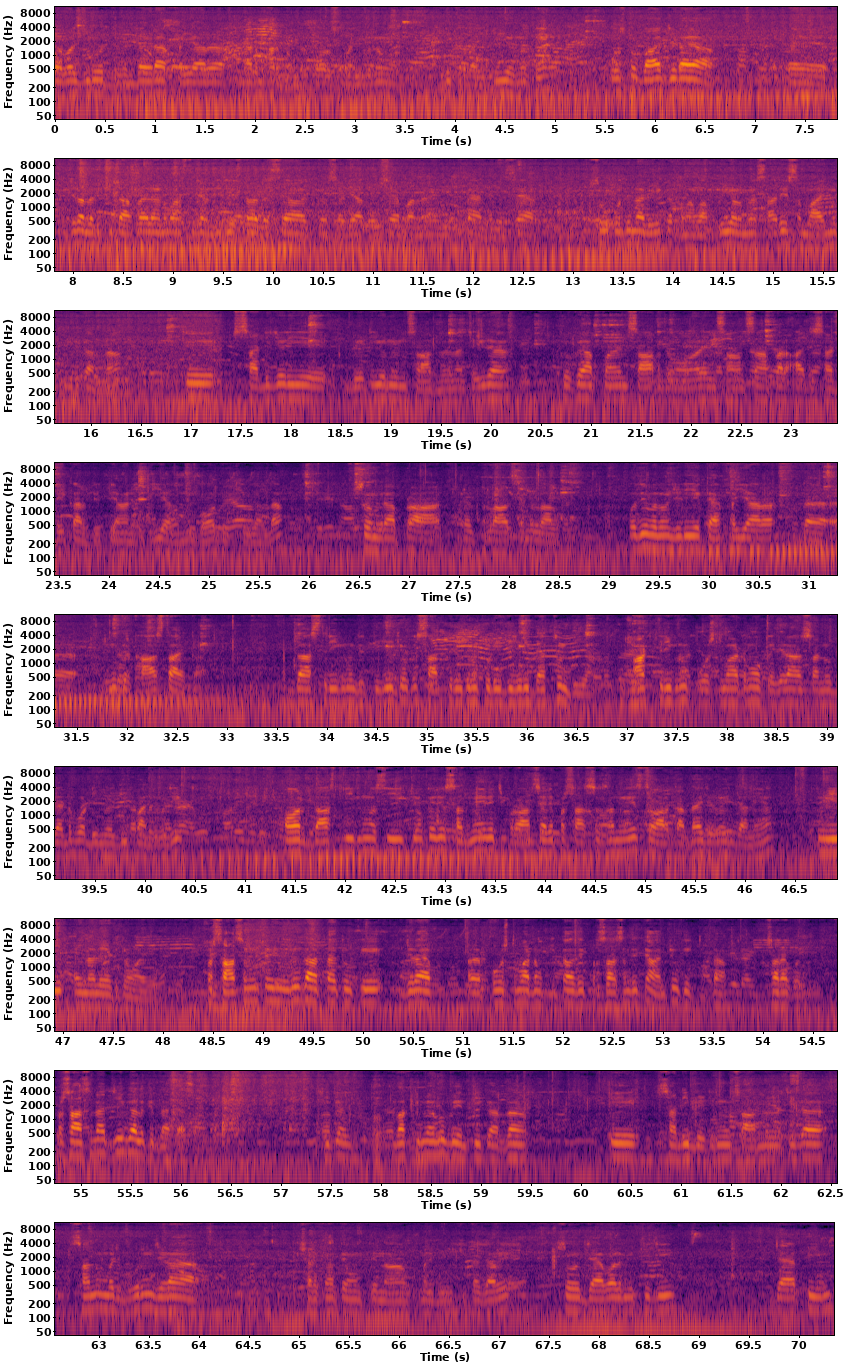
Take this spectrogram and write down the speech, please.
ਡਬਲ ਜ਼ੀਰੋ ਤਰਿੰਦਾ ਜਿਹੜਾ F I R madam Harminder Kaur ਸਮਾਰੀ ਵੱਲੋਂ ਜਿਹੜੀ ਕਰਵਾਈ ਗਈ ਉਹਨਾਂ ਤੇ। ਉਸ ਤੋਂ ਬਾਅਦ ਜਿਹੜਾ ਆ ਜਿਹੜਾ ਲੜਕੀ ਦਾਖਲਾ ਲੈਣ ਵਾਸਤੇ ਜਾਂਦੀ ਜਿਸ ਤਰ੍ਹਾਂ ਦੱਸਿਆ ਸਾਡੇ ਆਗੂ ਸਾਹਿਬਾਨਾਂ ਨੇ ਮੇਰੀ ਭੈਣ ਨੇ ਦੱਸਿਆ। ਸੋ ਉਹਦੇ ਨਾਲ ਇਹ ਘਟਨਾ ਵਾਪਰੀ ਔਰ ਮੈਂ ਸਾਰੇ ਸਮਾਜ ਨੂੰ ਅਪੀਲ ਕਰਦਾ ਕਿ ਸਾਡੀ ਜਿਹੜੀ ਇਹ ਬੇਟੀ, ਉਹਨੂੰ ਇਨਸਾਫ ਮਿਲਣਾ ਚਾਹੀਦਾ ਕਿਉਂਕਿ ਆਪਾਂ ਇਨਸਾਫ ਦਿਵਾਉਣ ਵਾਲੇ ਇਨਸਾਨ ਸਾਂ, ਪਰ ਅੱਜ ਸਾਡੇ ਘਰ ਦੇ ਧਿਆਨ ਕੀ ਆ ਮੈਨੂੰ ਬਹੁਤ ਦੁੱਖ ਦੀ ਗੱਲ ਦਾ ਸੋ ਮੇਰਾ ਭਰਾ ਡਾਕਟਰ ਲਾਲ ਸਿੰਘ ਲਾਲ, ਉਹਦੇ ਵੱਲੋਂ ਜਿਹੜੀ ਇੱਕ ਐਫ ਆਈ ਆਰ ਜਿਹੜੀ ਦਰਖਾਸਤ ਆ ਇੱਕ 10 ਤਰੀਕ ਨੂੰ ਦਿੱਤੀ ਗਈ ਕਿਉਂਕਿ 7 ਤਰੀਕ ਨੂੰ ਕੁੜੀ ਦੀ ਜਿਹੜੀ ਡੈਥ ਹੁੰਦੀ ਆ 8 ਤਰੀਕ ਨੂੰ ਪੋਸਟਮਾਰਟਮ ਹੋ ਕੇ ਜਿਹੜਾ ਸਾਨੂੰ ਡੈੱਡ ਬੋਡੀ ਮਿਲਦੀ 5 ਵਜੇ। ਔਰ 10 ਤਰੀਕ ਨੂੰ ਅਸੀਂ ਕਿਉਂਕਿ ਜੋ ਸਦਮੇ ਵਿੱਚ ਪਰਿਵਾਰ ਸਾਰੇ ਪ੍ਰਸ਼ਾਸਨ ਸਾਨੂੰ ਇਹ ਸਵਾਲ ਕਰਦਾ ਹੈ ਜਦੋਂ ਅਸੀਂ ਜਾਂਦੇ ਆ ਤੁਸੀਂ ਇੰਨਾ ਲੇਟ ਕਿਉਂ ਆਏ ਪ੍ਰਸ਼ਾਸਨ ਨੂੰ ਤੇ ਉਹਨੂੰ ਦੱਸਤਾ ਕਿਉਂਕਿ ਜਿਹੜਾ ਪੋਸਟਮਾਰਟਮ ਕੀਤਾ ਉਹਦੇ ਪ੍ਰਸ਼ਾਸਨ ਦੇ ਧਿਆਨ ਚੋਂ ਕੇ ਕੀਤਾ ਸਾਰਾ ਕੁਝ। ਪ੍ਰਸ਼ਾਸਨ ਅੱਜ ਇਹ ਗੱਲ ਕਿੱਦਾਂ ਕਹਿ ਸਕਦਾ ਠੀਕ ਹੈ। ਬਾਕੀ ਮੈਂ ਉਹ ਬੇਨਤੀ ਕਰਦਾ ਕਿ ਸਾਡੀ ਬੇਟੀ ਨੂੰ ਇਨਸਾਫ ਮਿਲਣਾ ਚਾਹੀਦਾ ਸਾਨੂੰ ਮਜਬੂਰਨ ਜਿਹੜਾ ਸੜਕਾਂ ਤੇ ਆਉਣ ਤੇ ਨਾ ਮਜਬੂਰ ਕੀਤਾ ਜਾਵੇ। ਸੋ ਜੈ ਵਾਲਮੀਕੀ ਜੀ, ਜੈ ਭੀਮ।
